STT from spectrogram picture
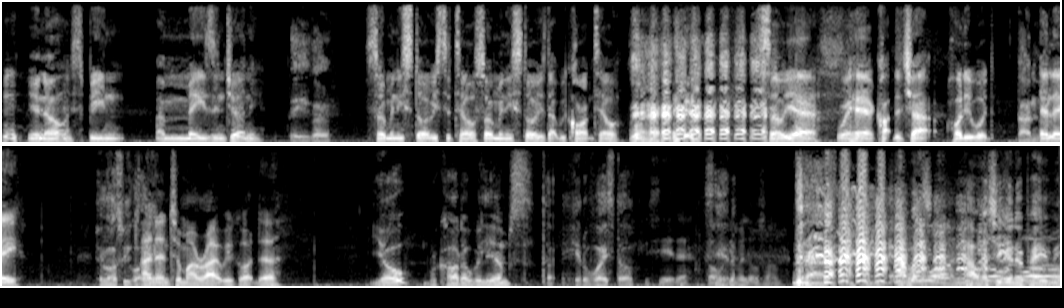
You know, it's been amazing journey. There you go. So many stories to tell, so many stories that we can't tell. so yeah, we're here. Cut the chat. Hollywood, Done. LA. Who else we got? And here? then to my right, we got the. Yo, Ricardo Williams. Don't hear the voice though. You see it there? See it. give me a little something. How much, how much you gonna pay me?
